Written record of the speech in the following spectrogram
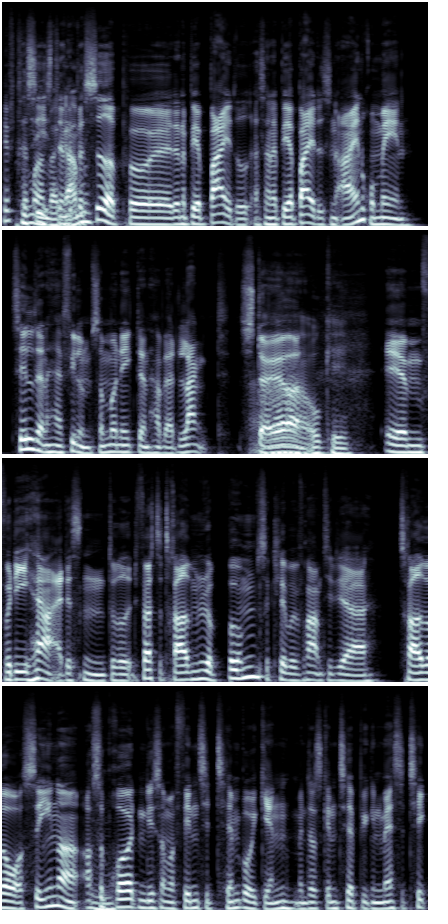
kæft, Præcis, den være er gammel. baseret på, øh, den er bearbejdet, altså han har bearbejdet sin egen roman til den her film, så må ikke den har været langt større. Ah, okay. Øhm, fordi her er det sådan, du ved, de første 30 minutter, bum, så klipper vi frem til de der 30 år senere, og så Mhm. prøver den ligesom at finde sit tempo igen, men der skal den til at bygge en masse ting,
